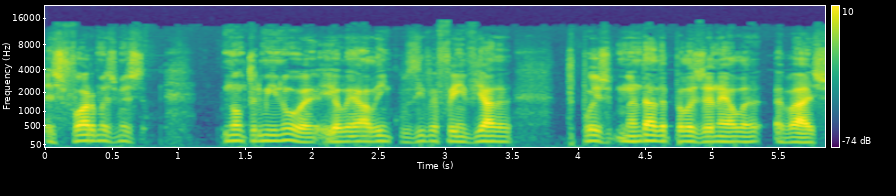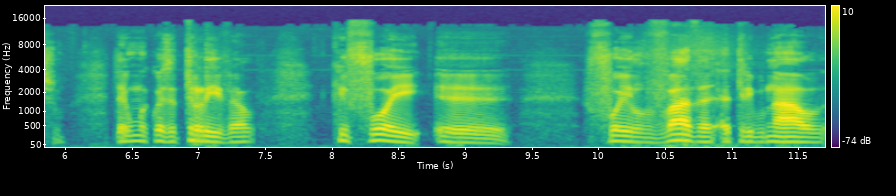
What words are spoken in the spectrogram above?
as, formas, mas não terminou. Ele, ela inclusive foi enviada depois mandada pela janela abaixo. Tem uma coisa terrível que foi eh, foi levada a tribunal,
